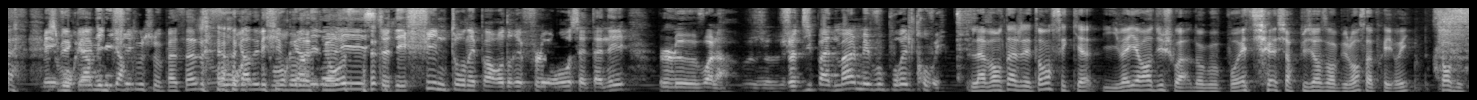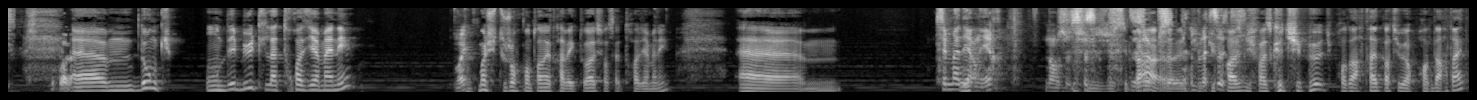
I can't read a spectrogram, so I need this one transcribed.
Mais je vous regardez les cartouches au passage. Vous regardez les films vous regardez la liste des films tournés par Audrey Fleurot cette année. Le voilà, je, je, dis pas de mal, mais vous pourrez le trouver. L'avantage étant, c'est qu'il va y avoir du choix, donc vous pourrez tirer sur plusieurs ambulances a priori, sans doute. Voilà. Euh, donc, on débute la troisième année. Ouais. moi, je suis toujours content d'être avec toi sur cette troisième année. Euh, c'est ma dernière. Non, je, je, je sais pas. Euh, tu, tu, feras, tu, feras, ce que tu veux. Tu prends ta retraite quand tu veux reprendre ta retraite.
